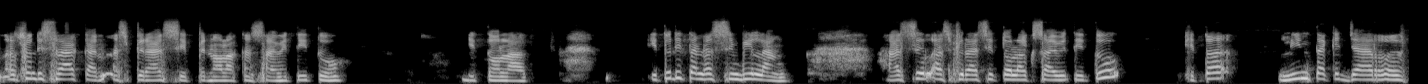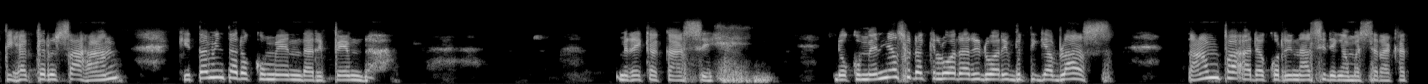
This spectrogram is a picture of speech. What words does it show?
langsung diserahkan aspirasi penolakan sawit itu ditolak. Itu di tanggal 9. Hasil aspirasi tolak sawit itu kita minta kejar pihak perusahaan, kita minta dokumen dari Pemda. Mereka kasih. Dokumennya sudah keluar dari 2013 tanpa ada koordinasi dengan masyarakat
